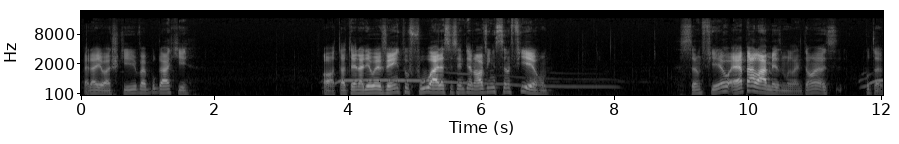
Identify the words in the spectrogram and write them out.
Pera aí, eu acho que vai bugar aqui. Ó, tá tendo ali o evento Full Área 69 em San Fierro. San Fierro é pra lá mesmo, galera. Então, é... puta,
